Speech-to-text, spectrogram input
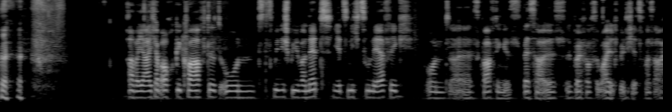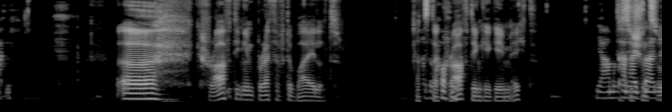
aber ja, ich habe auch gecraftet und das Minispiel war nett, jetzt nicht zu nervig und äh, das Crafting ist besser als in Breath of the Wild, würde ich jetzt mal sagen. Äh, Crafting in Breath of the Wild. Hat es also da kochen. Crafting gegeben, echt? Ja, man das kann halt seine, so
